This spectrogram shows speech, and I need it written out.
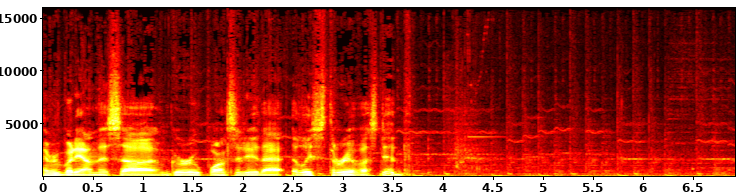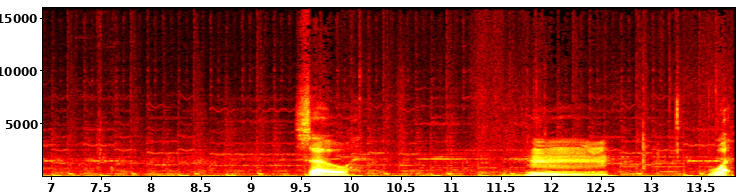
everybody on this uh, group wants to do that. At least three of us did. So, hmm, what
